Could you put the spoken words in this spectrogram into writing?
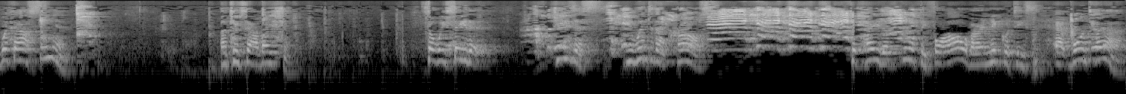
without sin unto salvation. So we see that Jesus, He went to that cross to pay the penalty for all of our iniquities at one time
